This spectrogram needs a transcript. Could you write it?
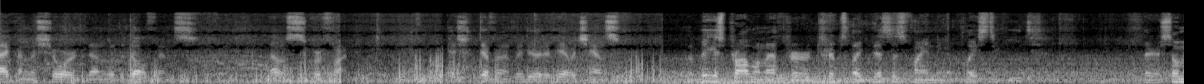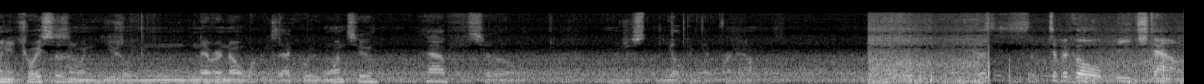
Back on the shore, done with the dolphins. That was super fun. You should definitely do it if you have a chance. The biggest problem after trips like this is finding a place to eat. There are so many choices, and we usually never know what exactly we want to have, so we're just yelping it for now. This is a typical beach town.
